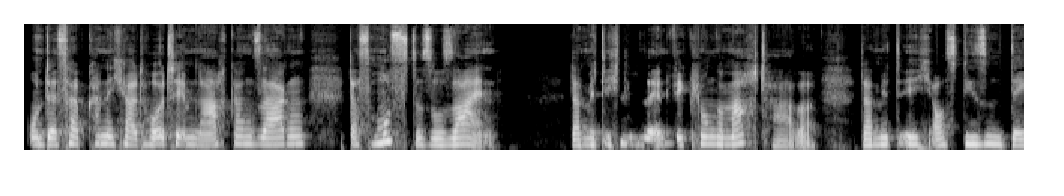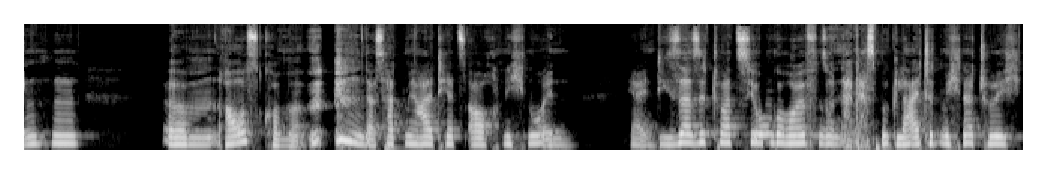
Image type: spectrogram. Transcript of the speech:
Und deshalb kann ich halt heute im Nachgang sagen, das musste so sein, damit ich diese mhm. Entwicklung gemacht habe, damit ich aus diesem Denken ähm, rauskomme. Das hat mir halt jetzt auch nicht nur in ja in dieser Situation geholfen, sondern das begleitet mich natürlich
